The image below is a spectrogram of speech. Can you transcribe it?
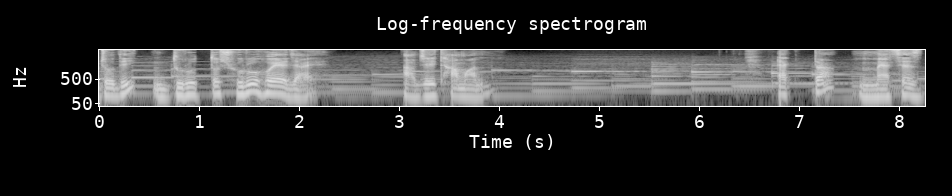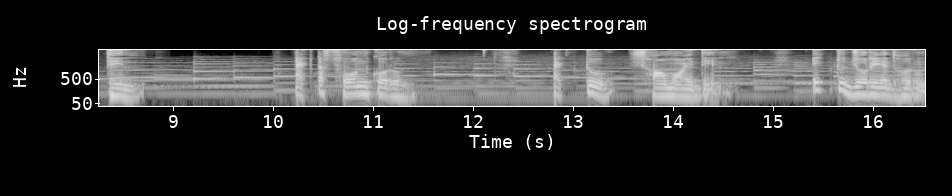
যদি দূরত্ব শুরু হয়ে যায়, আজই থামান। একটা মেসেজ দিন। একটা ফোন করুন। একটু সময় দিন। একটু জড়িয়ে ধরুন।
